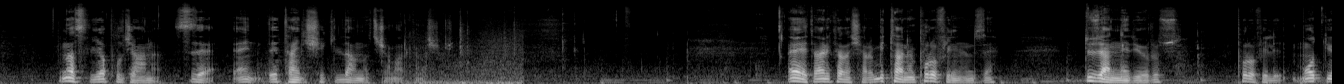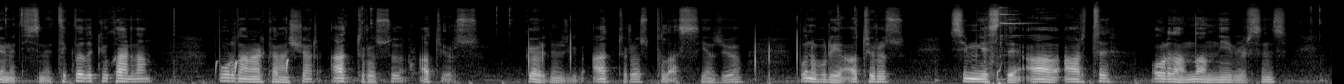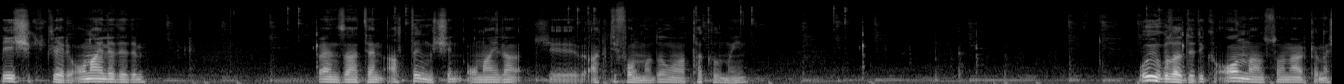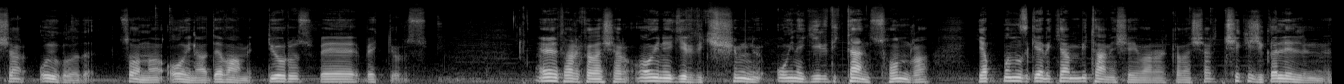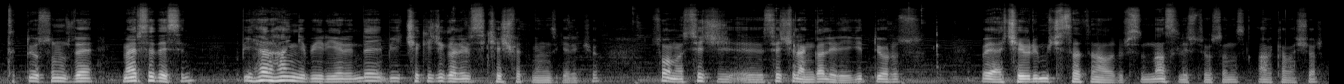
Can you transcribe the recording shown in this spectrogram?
Nasıl yapılacağını size en detaylı şekilde anlatacağım arkadaşlar. Evet arkadaşlar bir tane profilinizi düzenle diyoruz. Profili mod yöneticisine tıkladık yukarıdan. Buradan arkadaşlar Actros'u atıyoruz. Gördüğünüz gibi Actros Plus yazıyor. Bunu buraya atıyoruz. Simgesi de A artı. Oradan da anlayabilirsiniz. Değişiklikleri onayla dedim. Ben zaten attığım için onayla e, aktif olmadı. Ona takılmayın. Uygula dedik. Ondan sonra arkadaşlar uyguladı. Sonra oyuna devam et diyoruz ve bekliyoruz. Evet arkadaşlar oyuna girdik. Şimdi oyuna girdikten sonra yapmanız gereken bir tane şey var arkadaşlar. Çekici galerilerine tıklıyorsunuz ve Mercedes'in bir herhangi bir yerinde bir çekici galerisi keşfetmeniz gerekiyor. Sonra seçici, e, seçilen galeriye git diyoruz. Veya çevrim içi satın alabilirsiniz. Nasıl istiyorsanız arkadaşlar.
